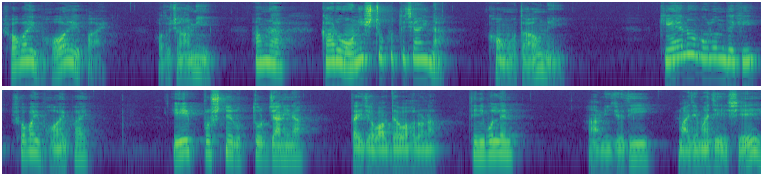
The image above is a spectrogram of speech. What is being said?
সবাই ভয় পায়। অথচ আমি, আমরা কারও অনিষ্ট করতে চাই না, ক্ষমতাও নেই। কেন বলুন দেখি সবাই ভয় পায়? এ প্রশ্নের উত্তর জানি না, তাই জবাব দেওয়া হলো না। তিনি বললেন আমি যদি মাঝে মাঝে এসে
